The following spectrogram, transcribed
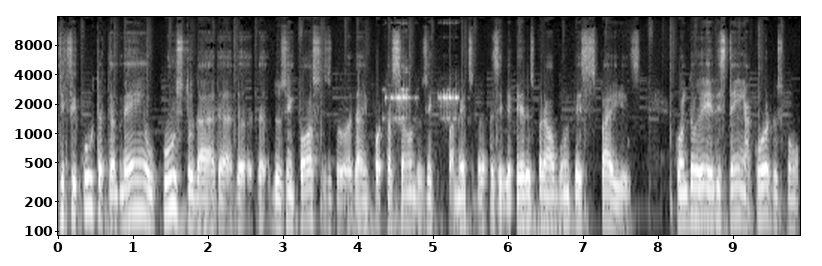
dificulta também o custo da, da, da, dos impostos do, da importação dos equipamentos brasileiros para alguns desses países. Quando eles têm acordos com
